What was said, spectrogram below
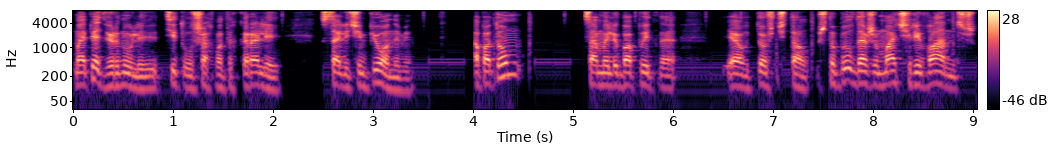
мы опять вернули титул шахматных королей, стали чемпионами. А потом, самое любопытное, я вот тоже читал, что был даже матч-реванш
